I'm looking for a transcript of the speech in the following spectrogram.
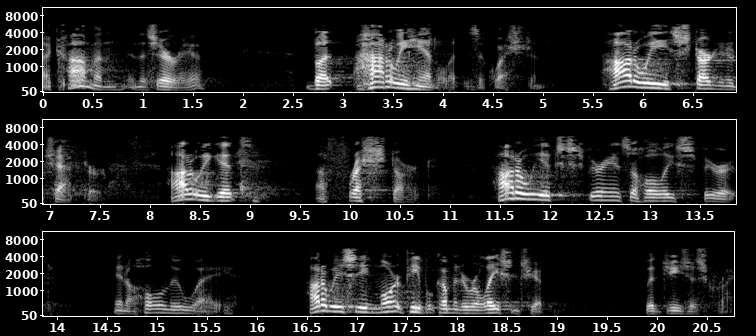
a common in this area. But how do we handle it is a question. How do we start a new chapter? How do we get a fresh start? How do we experience the Holy Spirit in a whole new way? How do we see more people come into relationship with Jesus Christ?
